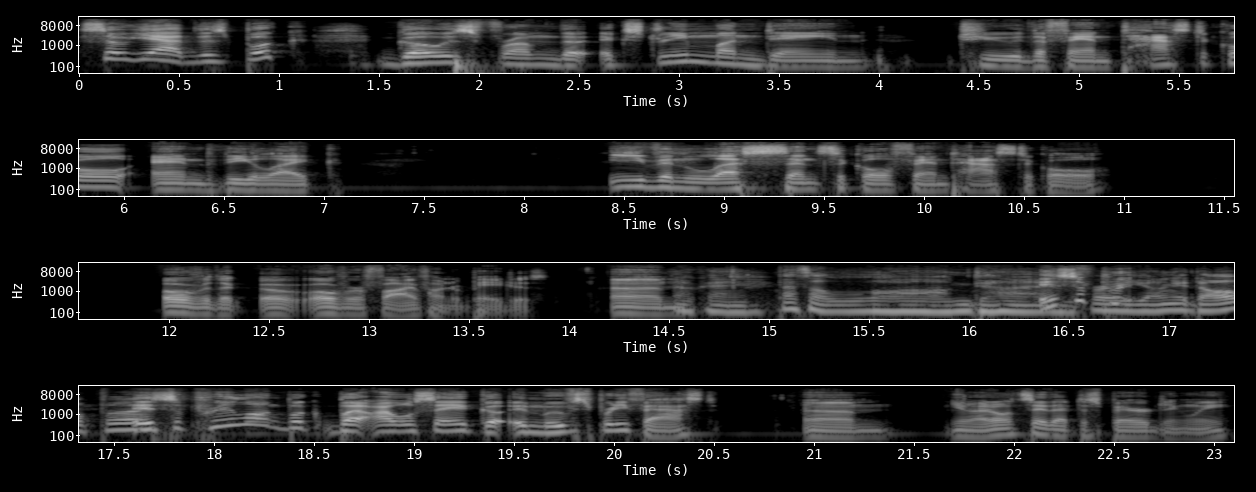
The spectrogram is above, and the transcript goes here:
so yeah, this book goes from the extreme mundane to the fantastical and the like even less sensical fantastical over the o- over 500 pages. Um Okay, that's a long time It's a for pre- a young adult book. it's a pretty long book, but I will say it, go- it moves pretty fast. Um, you know, I don't say that disparagingly,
